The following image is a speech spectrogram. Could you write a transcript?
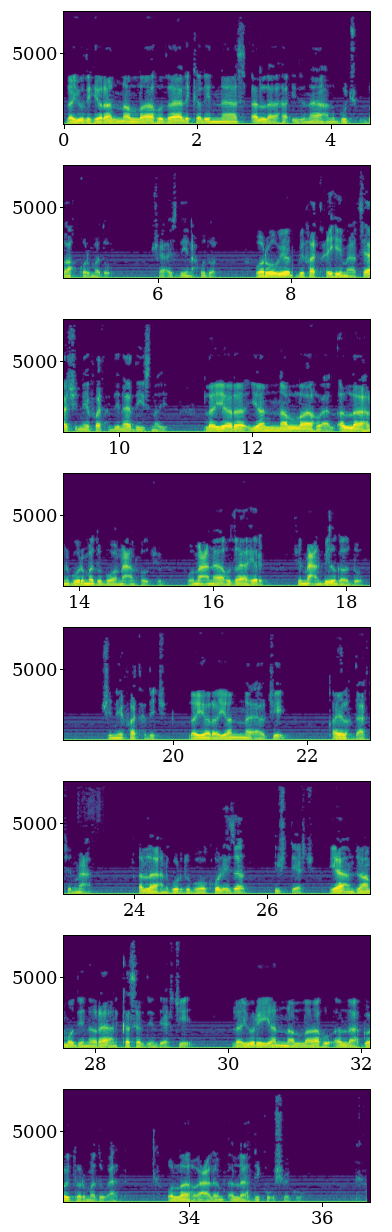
لا يظهرن الله ذلك للناس. الله إذناها نقوش ضاق مدو شائز دين حدود. وروي بفتحهما. تاشني فتح دينا ديسني. لا يرى ين الله أل. الله نقول مدو معنى الخلجو ومعناه ظاهر. شو المعنى بيلقلدو شني فتح ديش. لا يرى ين ألشي. قيلخ دارتين معن الله نقول دبو كل إذا إيش ديش. يا أنجامو دين را أن كسر دين ديشي. لا يرين الله الله قويتر مدوال والله أعلم الله ديكو أشفقو.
